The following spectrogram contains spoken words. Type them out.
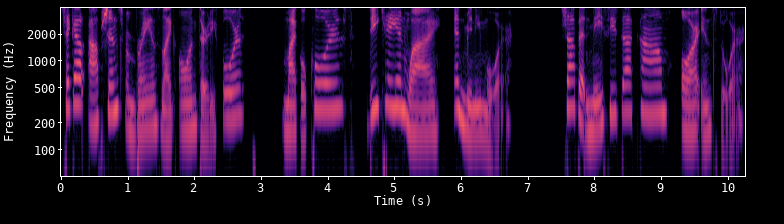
Check out options from brands like On 34th, Michael Kors, DKNY, and many more. Shop at Macy's.com or in store.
